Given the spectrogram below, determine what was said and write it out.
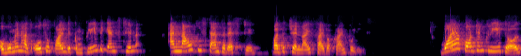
A woman has also filed a complaint against him, and now he stands arrested by the Chennai Cybercrime Police. Why are content creators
